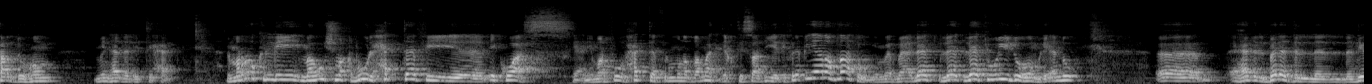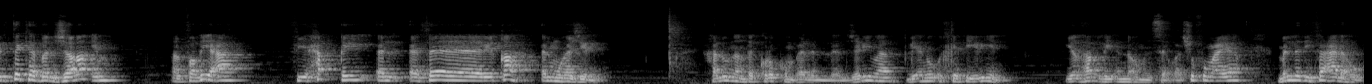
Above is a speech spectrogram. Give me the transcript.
طردهم من هذا الاتحاد. المروك اللي ماهوش مقبول حتى في الإكواس يعني مرفوض حتى في المنظمات الاقتصادية الإفريقية رفضته لا, لا, تريدهم لأنه هذا البلد الذي ارتكب الجرائم الفظيعة في حق الأفارقة المهاجرين. خلونا نذكركم بهذه الجريمة لأنه الكثيرين يظهر لي أنهم نساوها شوفوا معايا ما الذي فعله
